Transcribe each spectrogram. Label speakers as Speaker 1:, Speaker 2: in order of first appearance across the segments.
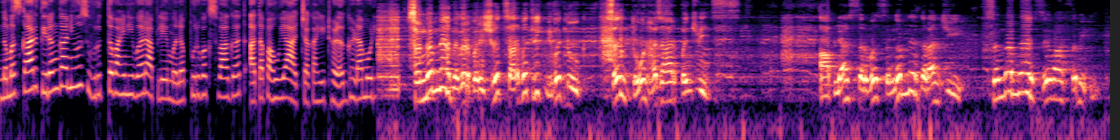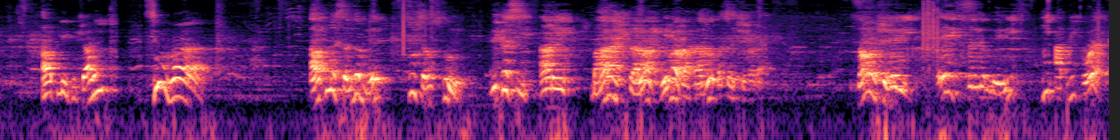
Speaker 1: नमस्कार तिरंगा न्यूज वृत्तवाहिनीवर आपले मनपूर्वक स्वागत. आता पाहूया आजच्या काही ठळक घडामोडी.
Speaker 2: संगमनेर नगर परिषद सार्वत्रिक निवडणूक सन दोन हजार पंचवीस. आपल्या सर्व संगमनेरकरांची संगमनेर सेवा समिती. आपली विषाणू सिंह. आपलं संगमनेर सुसंस्कृत विकसित आणि महाराष्ट्राला सेवा वाटावं असं शहर आहे शहरी एक संगमनेरी ही आपली ओळख.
